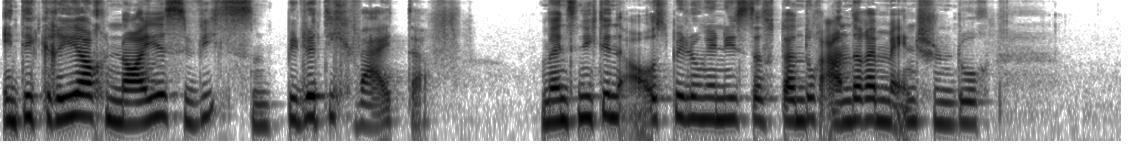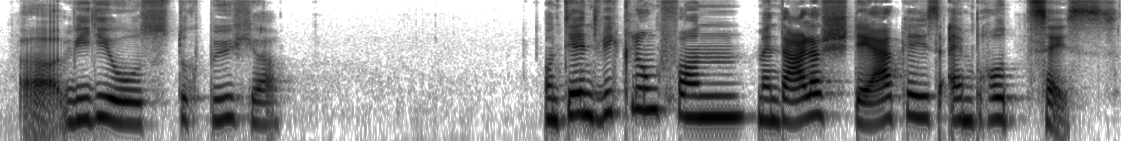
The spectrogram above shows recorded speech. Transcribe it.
integriere auch neues Wissen, bilde dich weiter. Wenn es nicht in Ausbildungen ist, dass dann durch andere Menschen, durch äh, Videos, durch Bücher. Und die Entwicklung von mentaler Stärke ist ein Prozess.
